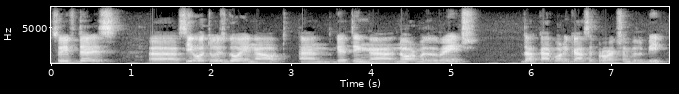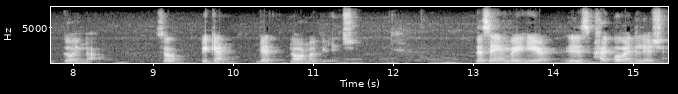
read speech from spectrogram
So if there is uh, CO2 is going out and getting a normal range, the carbonic acid production will be going down. So we can get normal pH. The same way here is hypoventilation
